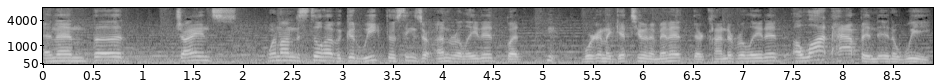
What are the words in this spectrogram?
And then the Giants went on to still have a good week. Those things are unrelated, but we're going to get to in a minute. They're kind of related. A lot happened in a week.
